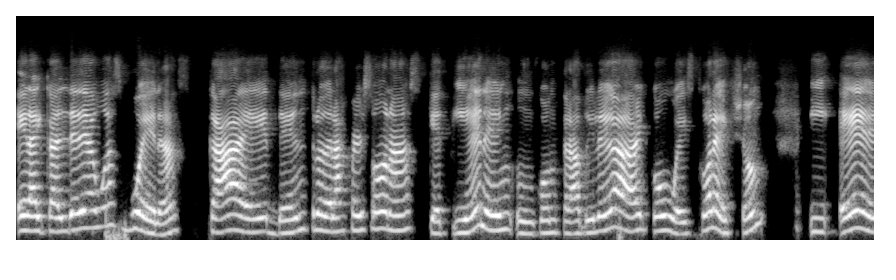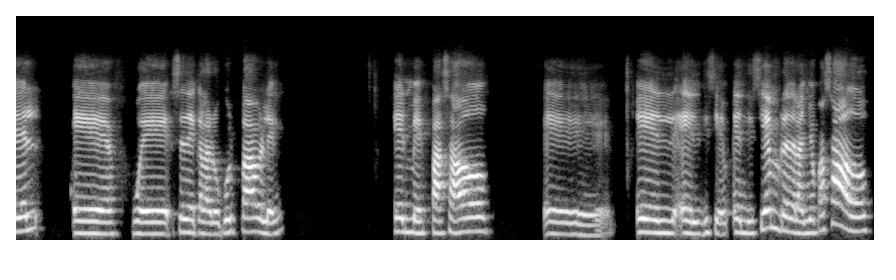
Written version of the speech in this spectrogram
El alcalde de Aguas Buenas cae dentro de las personas que tienen un contrato ilegal con Waste Collection y él eh, fue, se declaró culpable el mes pasado, eh, el, en diciembre del año pasado,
